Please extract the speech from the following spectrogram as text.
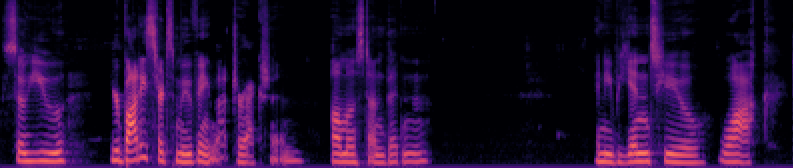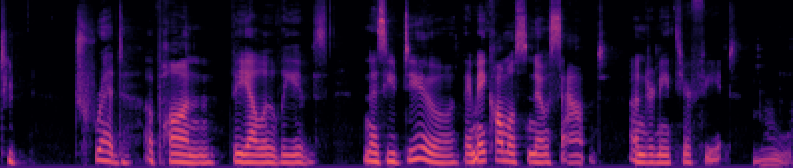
So you your body starts moving in that direction. almost unbidden. And you begin to walk, to tread upon the yellow leaves. And as you do, they make almost no sound underneath your feet. Ooh.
